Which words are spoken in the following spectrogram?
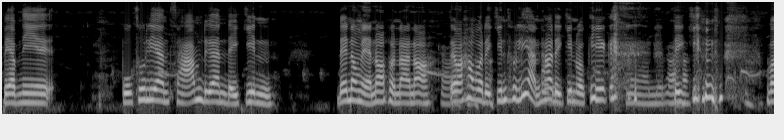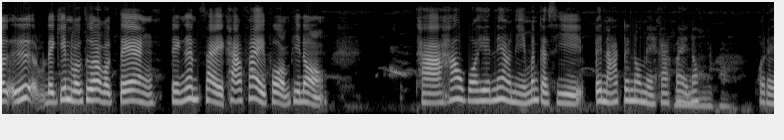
แบบนี้ปลูกทุเรียนสามเดือนได้กิน ได้เนาะแม่เนาะเพิ่นว่าเนาะค่ะ แต่ว่าเฮาบ่ได้กินทุเรียนเฮาได้กินบักพริก แม่นนี่ค่ะ ได้กิน บักอื้อได้กินบักทั่วบักแตงได้เงินใส่ค่าไฟพร้อมพี่น้องถ้าเฮาบ่เฮ็ดแนวนี้มันก็สิไปหนักได้เนาะแม่ค่าไฟเนาะแม่ค่ะ พอได้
